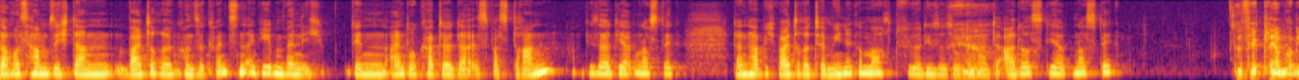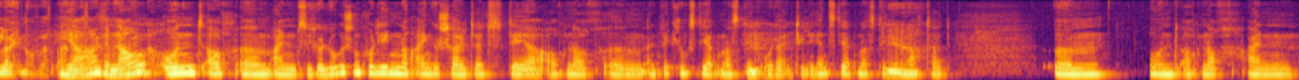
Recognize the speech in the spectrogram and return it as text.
Daraus haben sich dann weitere Konsequenzen ergeben. Wenn ich den Eindruck hatte, da ist was dran an dieser Diagnostik, dann habe ich weitere Termine gemacht für diese sogenannte ja. ADOS-Diagnostik. Das erklären wir gleich noch was. Ja, ne? genau. genau. Und auch ähm, einen psychologischen Kollegen noch eingeschaltet, der auch noch ähm, Entwicklungsdiagnostik hm. oder Intelligenzdiagnostik ja. gemacht hat. Ähm, und auch noch einen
